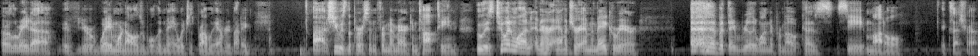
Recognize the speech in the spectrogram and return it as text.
or Lareda, if you're way more knowledgeable than me, which is probably everybody, uh, she was the person from American Top Team who is 2 and 1 in her amateur MMA career, but they really wanted to promote because, see, model, etc.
